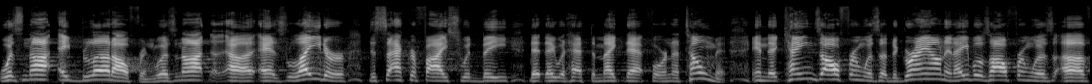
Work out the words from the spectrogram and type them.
was not a blood offering, was not uh, as later the sacrifice would be that they would have to make that for an atonement. And that Cain's offering was of the ground and Abel's offering was of,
